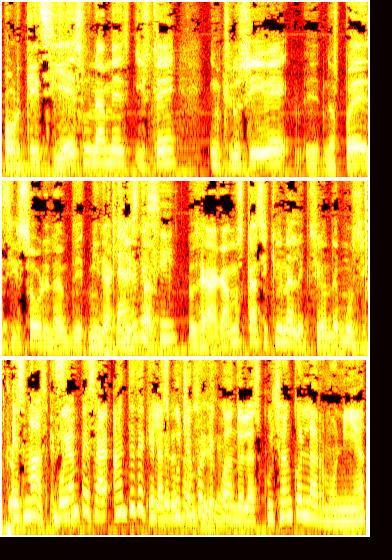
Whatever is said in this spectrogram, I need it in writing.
porque si es una mezcla y usted inclusive eh, nos puede decir sobre la de- mire aquí Claro que está sí. o sea hagamos casi que una lección de música Es más, voy a empezar antes de que la escuchen, porque cuando la escuchan con la armonía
